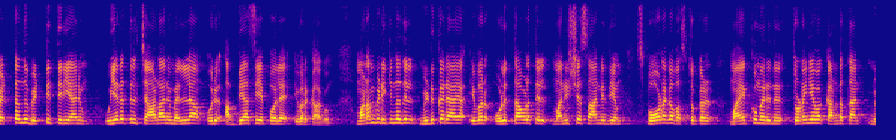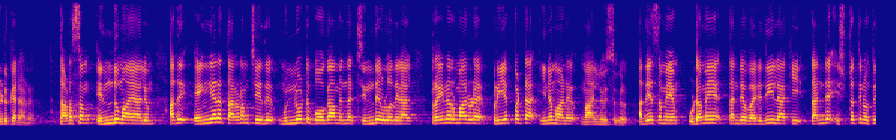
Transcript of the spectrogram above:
പെട്ടെന്ന് വെട്ടിത്തിരിയാനും ഉയരത്തിൽ ചാടാനുമെല്ലാം ഒരു അഭ്യാസിയെ പോലെ ഇവർക്കാകും. മണം പിടിക്കുന്നതിൽ മിടുക്കരായ ഇവർ ഒളിത്താവളത്തിൽ മനുഷ്യ സാന്നിധ്യം സ്ഫോടക വസ്തുക്കൾ മയക്കുമരുന്ന് തുടങ്ങിയവ കണ്ടെത്താൻ മിടുക്കരാണ്. തടസ്സം എന്തുമായാലും അത് എങ്ങനെ തരണം ചെയ്ത് മുന്നോട്ട് പോകാമെന്ന ചിന്തയുള്ളതിനാൽ ട്രെയിനർമാരുടെ പ്രിയപ്പെട്ട ഇനമാണ് മാൽനോയ്സുകൾ. അതേസമയം ഉടമയെ തന്റെ വരുതിയിലാക്കി തന്റെ ഇഷ്ടത്തിനൊത്ത്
